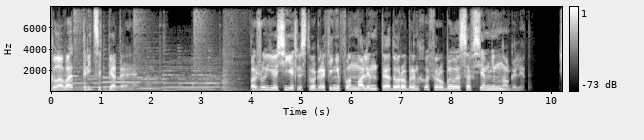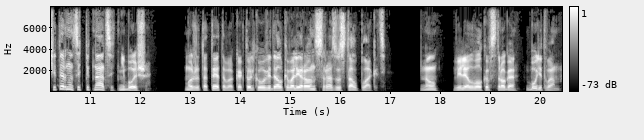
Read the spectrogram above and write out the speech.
Глава 35. Пажу ее сиятельства графини фон Малин Теодору Бренхоферу было совсем немного лет. 14-15, не больше. Может, от этого, как только увидал кавалера, он сразу стал плакать. «Ну», — велел Волков строго, — «будет вам.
